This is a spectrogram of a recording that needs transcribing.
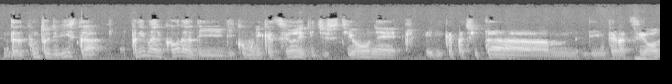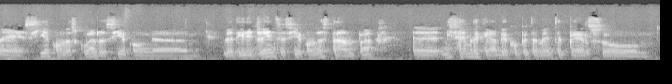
dal punto di vista prima ancora di, di comunicazione, di gestione e di capacità um, di interazione sia con la squadra, sia con uh, la dirigenza, sia con la stampa, eh, mi sembra che abbia completamente perso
